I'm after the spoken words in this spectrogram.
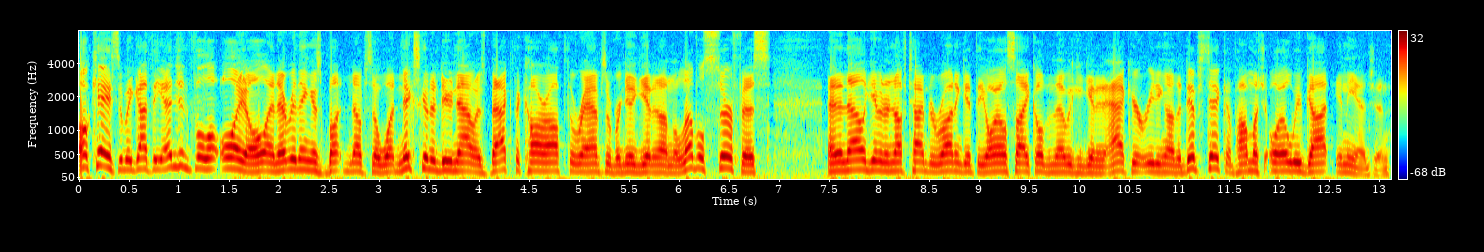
Okay, so we got the engine full of oil and everything is buttoned up. So what Nick's gonna do now is back the car off the ramps and we're gonna get it on the level surface and then that'll give it enough time to run and get the oil cycled and then we can get an accurate reading on the dipstick of how much oil we've got in the engine.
